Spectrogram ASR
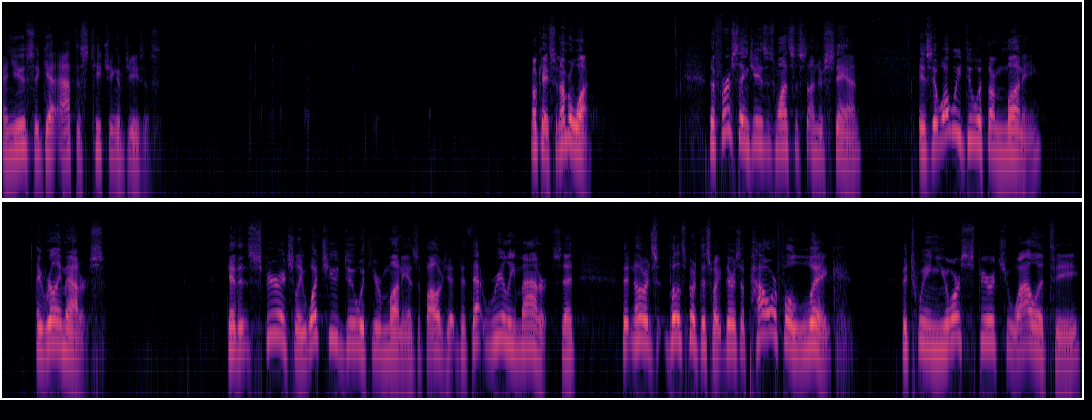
and use to get at this teaching of Jesus. Okay, so number one. The first thing Jesus wants us to understand is that what we do with our money, it really matters. Okay, that spiritually, what you do with your money as a follower of Jesus, that that really matters. That, that in other words, but let's put it this way: there's a powerful link between your spirituality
